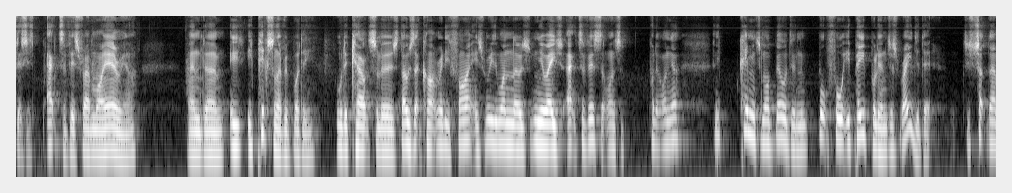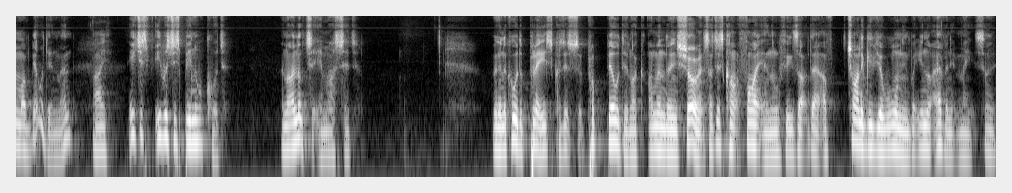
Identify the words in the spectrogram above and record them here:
there's this activist around my area, and um, he, he picks on everybody, all the councillors, those that can't really fight. He's really one of those new age activists that wants to put it on you came into my building and brought 40 people in, just raided it. Just shut down my building, man. Aye. He just he was just being awkward. And I looked at him and I said, We're going to call the police because it's a proper building. I, I'm under insurance. I just can't fight and all things like that. I'm trying to give you a warning, but you're not having it, mate. So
